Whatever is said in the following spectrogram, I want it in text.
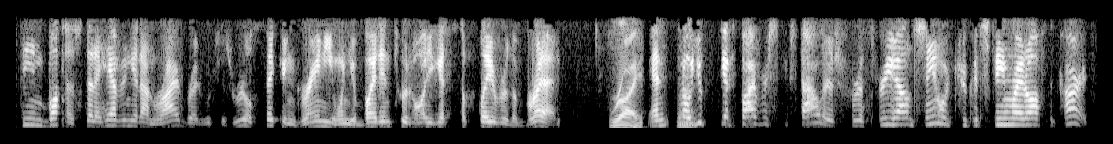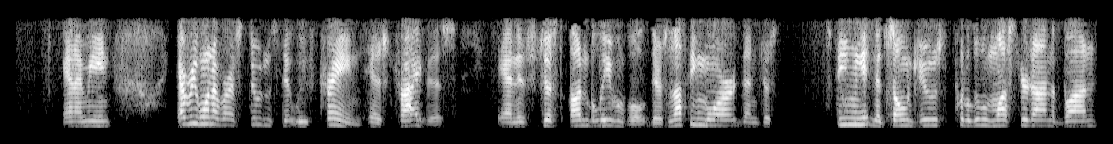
steam bun instead of having it on rye bread, which is real thick and grainy. When you bite into it, all you get is the flavor of the bread. right And you know, you could get five or six dollars for a three ounce sandwich you could steam right off the cart. And I mean, every one of our students that we've trained has tried this, and it's just unbelievable. There's nothing more than just steaming it in its own juice. Put a little mustard on the bun.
